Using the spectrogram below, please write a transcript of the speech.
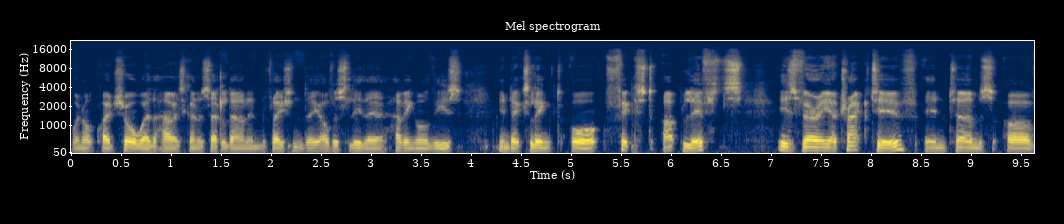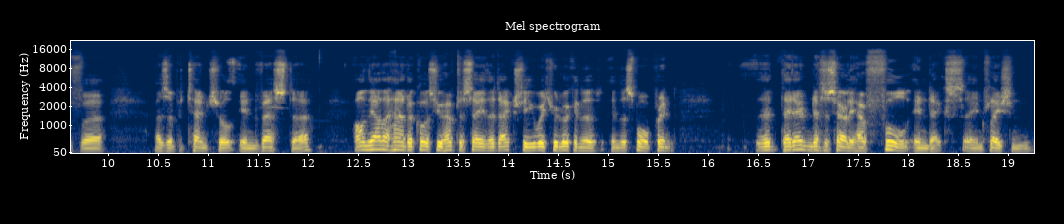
we're not quite sure whether how it's going to settle down in inflation. They obviously they're having all these index linked or fixed uplifts is very attractive in terms of uh, as a potential investor. On the other hand, of course, you have to say that actually, if you look in the in the small print, they don't necessarily have full index inflation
